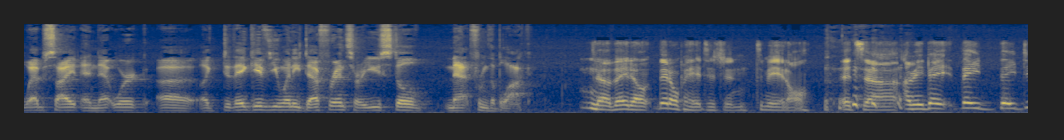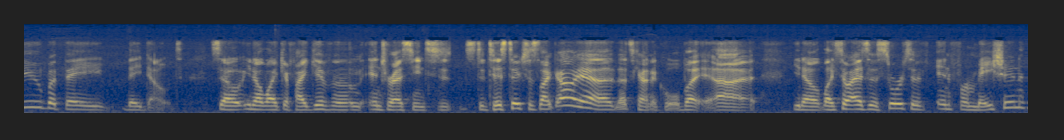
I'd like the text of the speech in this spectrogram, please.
website and network, uh, like, do they give you any deference, or are you still Matt from the block? No, they don't. They don't pay attention to me at all. It's, uh, I mean, they they they do, but they they don't. So you know, like if I give them interesting statistics, it's like, oh yeah, that's kind of cool. But uh, you know, like so as a source of information,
